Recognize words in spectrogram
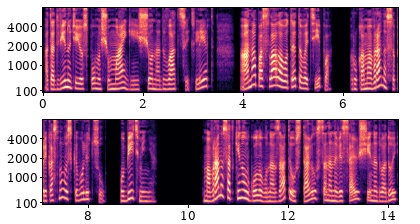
отодвинуть ее с помощью магии еще на двадцать лет, а она послала вот этого типа. Рука Мавраноса прикоснулась к его лицу. «Убить меня, Мавранос откинул голову назад и уставился на нависающие над водой,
